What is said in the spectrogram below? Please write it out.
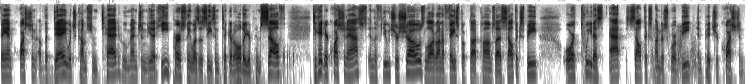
fan question of the day, which comes from Ted, who mentioned that he personally was a season ticket holder himself. To get your question asked in the future shows, log on to facebook.com slash CelticsBeat or tweet us at Celtics underscore beat and pitch your question.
